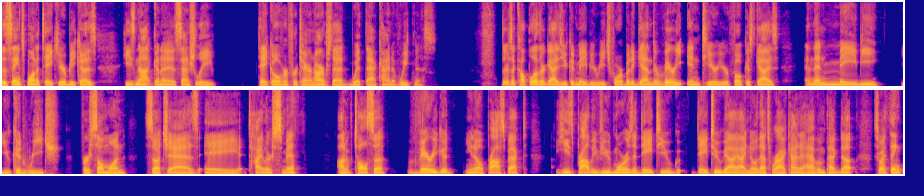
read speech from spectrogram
the Saints want to take here because he's not going to essentially take over for Terron Armstead with that kind of weakness. There's a couple other guys you could maybe reach for, but again, they're very interior focused guys. And then maybe you could reach for someone such as a Tyler Smith out of Tulsa. Very good, you know, prospect. He's probably viewed more as a day two day two guy. I know that's where I kind of have him pegged up. So I think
